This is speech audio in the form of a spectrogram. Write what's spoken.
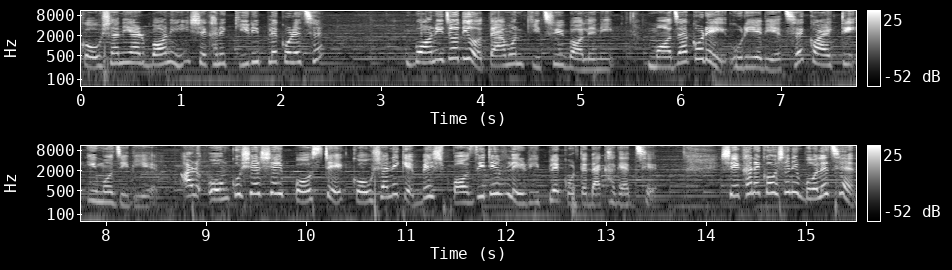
কৌশানী আর বনি সেখানে কি রিপ্লে করেছে? বনি যদিও তেমন কিছুই বলেনি। মজা করেই উড়িয়ে দিয়েছে কয়েকটি ইমোজি দিয়ে। আর অঙ্কুশের সেই পোস্টে কৌশানীকে বেশ পজিটিভলি রিপ্লে করতে দেখা গেছে। সেখানে কৌশানী বলেছেন,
